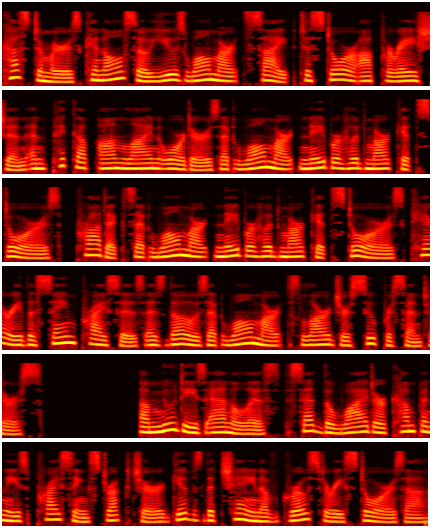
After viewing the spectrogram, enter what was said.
Customers can also use Walmart's site to store operation and pick up online orders at Walmart Neighborhood Market stores. Products at Walmart Neighborhood Market stores carry the same prices as those at Walmart's larger supercenters. A Moody's analyst said the wider company's pricing structure gives the chain of grocery stores a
